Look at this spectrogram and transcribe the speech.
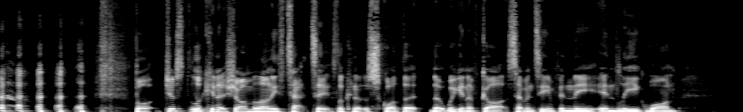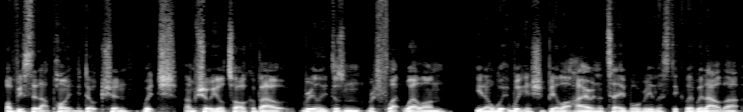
but just looking at Shaun Maloney's tactics, looking at the squad that, that Wigan have got, 17th in the in League One, obviously that point deduction, which I'm sure you'll talk about, really doesn't reflect well on. You know, Wigan should be a lot higher in the table realistically without that.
